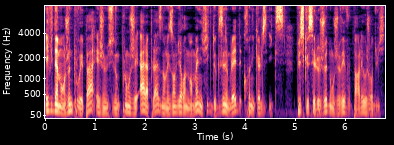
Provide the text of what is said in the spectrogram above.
Évidemment, je ne pouvais pas, et je me suis donc plongé à la place dans les environnements magnifiques de Xenoblade Chronicles X, puisque c'est le jeu dont je vais vous parler aujourd'hui.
